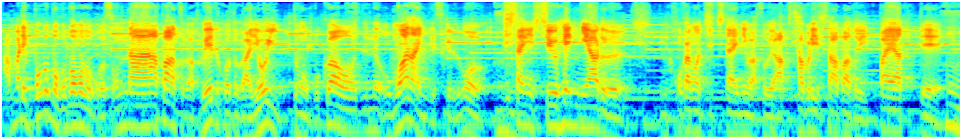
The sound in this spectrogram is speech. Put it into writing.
あんまりボコボコボコボコそんなアパートが増えることが良いとも僕は全然思わないんですけれども実際に周辺にある他の自治体にはそういうサブリースアパートいっぱいあって、うん。うん。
